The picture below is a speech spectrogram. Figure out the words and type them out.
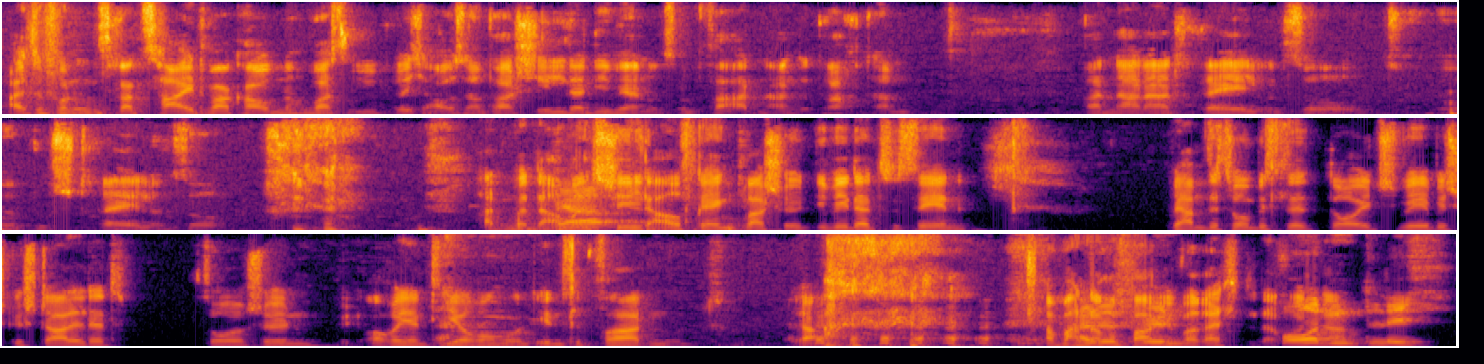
Also von unserer Zeit war kaum noch was übrig, außer ein paar Schilder, die wir an unseren Pfaden angebracht haben. Banana Trail und so und äh, Bush Trail und so. Hatten wir damals ja. Schilder aufgehängt, war schön, die wieder zu sehen. Wir haben das so ein bisschen deutsch-schwäbisch gestaltet, so schön mit Orientierung und Inselpfaden und ja, da waren also noch ein paar Überrechte davon. Ordentlich.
